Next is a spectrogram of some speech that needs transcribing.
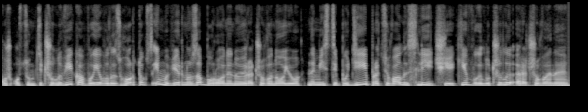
Також у сумці чоловіка виявили згорток з імовірно забороненою речовиною. На місці події працювали слідчі, які вилучили речовини.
